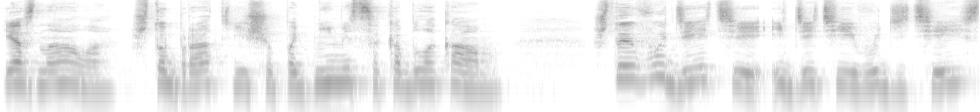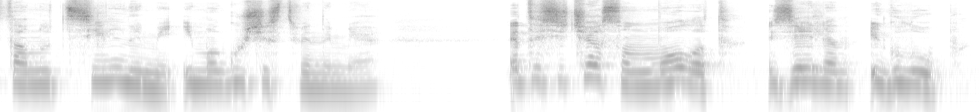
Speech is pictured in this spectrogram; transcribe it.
я знала, что брат еще поднимется к облакам, что его дети и дети его детей станут сильными и могущественными. Это сейчас он молод, зелен и глуп –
